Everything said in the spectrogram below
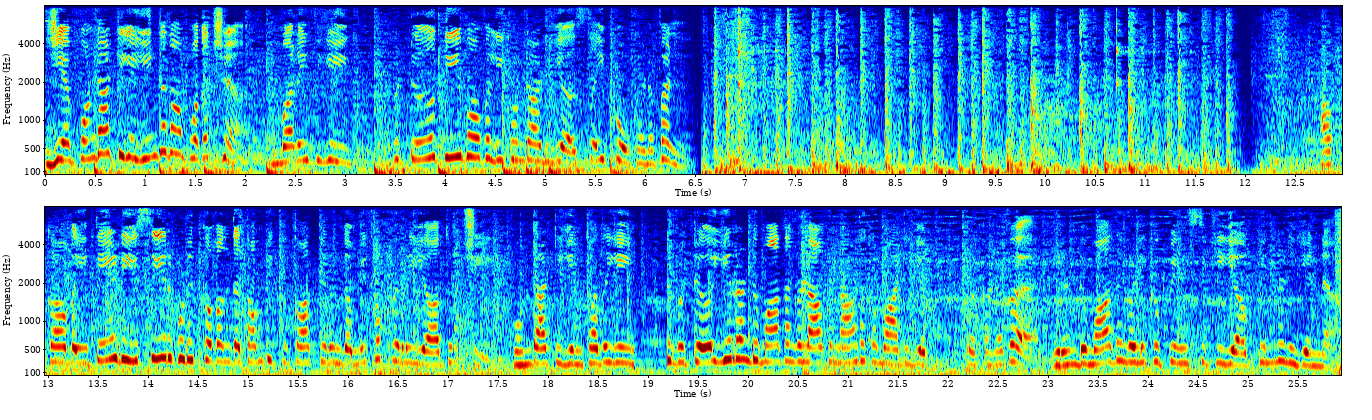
என் பொண்டாட்டியை இங்கதான் புதைச்சேன் மனைவியை விட்டு தீபாவளி கொண்டாடிய சைக்கோ கணவன். அக்காவை தேடி சீர்குடுக்க வந்த தம்பிக்கு காத்திருந்த மிகப்பெரிய அதிர்ச்சி. பொண்டாட்டியின் கதையை விட்டு இரண்டு மாதங்களாக நாடகமாடிய கணவர் இரண்டு மாதங்களுக்கு பின் சிக்கிய பின்னணி என்ன?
